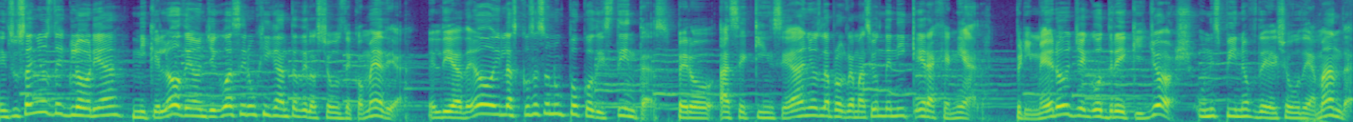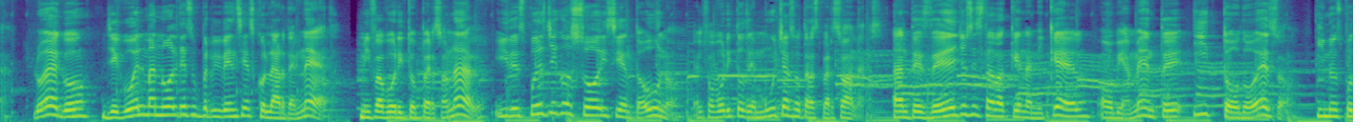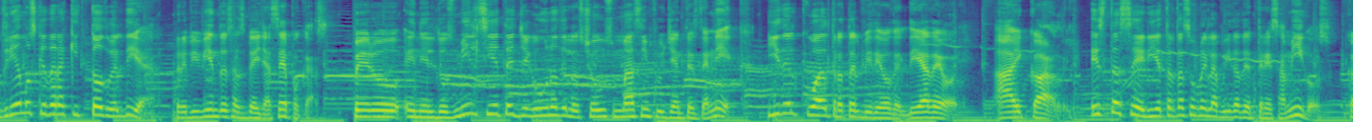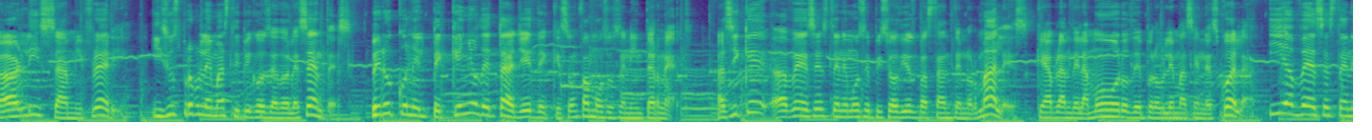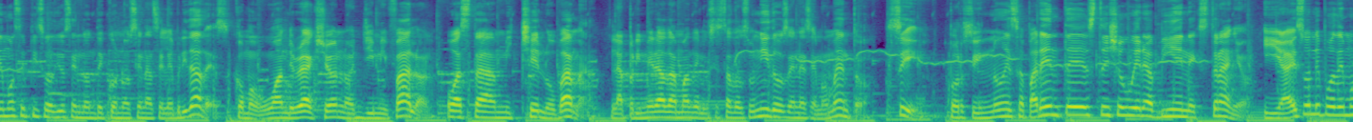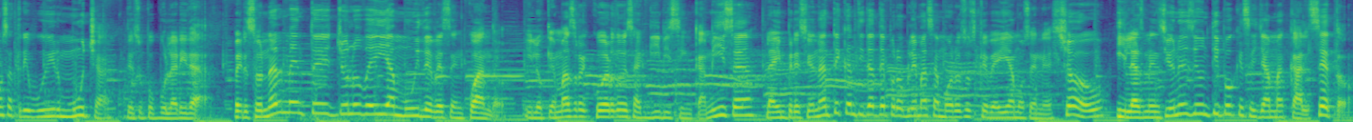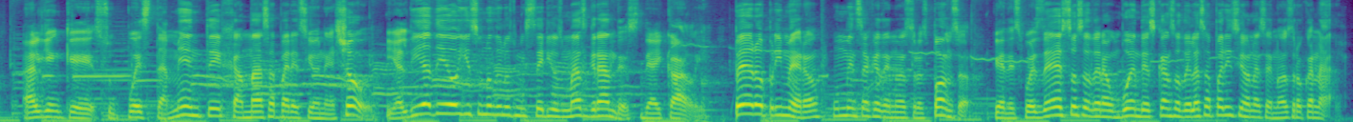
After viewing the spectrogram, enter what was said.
En sus años de gloria, Nickelodeon llegó a ser un gigante de los shows de comedia. El día de hoy las cosas son un poco distintas, pero hace 15 años la programación de Nick era genial. Primero llegó Drake y Josh, un spin-off del show de Amanda. Luego llegó el manual de supervivencia escolar de Ned, mi favorito personal, y después llegó Soy 101, el favorito de muchas otras personas. Antes de ellos estaba Kenan Nickel, obviamente, y todo eso. Y nos podríamos quedar aquí todo el día, reviviendo esas bellas épocas. Pero en el 2007 llegó uno de los shows más influyentes de Nick, y del cual trata el video del día de hoy iCarly. Esta serie trata sobre la vida de tres amigos, Carly, Sam y Freddy, y sus problemas típicos de adolescentes, pero con el pequeño detalle de que son famosos en internet. Así que a veces tenemos episodios bastante normales, que hablan del amor o de problemas en la escuela. Y a veces tenemos episodios en donde conocen a celebridades, como One Direction o Jimmy Fallon, o hasta Michelle Obama, la primera dama de los Estados Unidos en ese momento. Sí, por si no es aparente, este show era bien extraño, y a eso le podemos atribuir mucha de su popularidad. Personalmente yo lo veía muy de vez en cuando, y lo que más recuerdo es a Gibby sin camisa, la impresionante cantidad de problemas amorosos que veía en el show y las menciones de un tipo que se llama Calceto, alguien que supuestamente jamás apareció en el show y al día de hoy es uno de los misterios más grandes de iCarly. Pero primero, un mensaje de nuestro sponsor, que después de esto se dará un buen descanso de las apariciones en nuestro canal.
